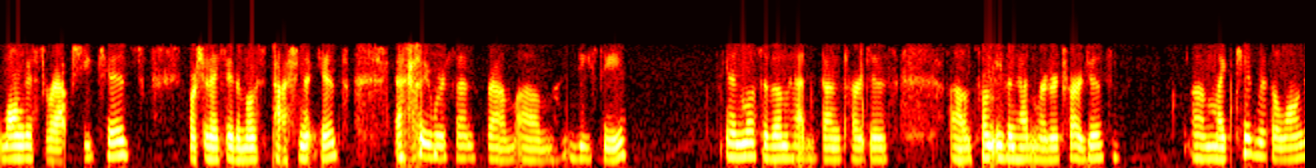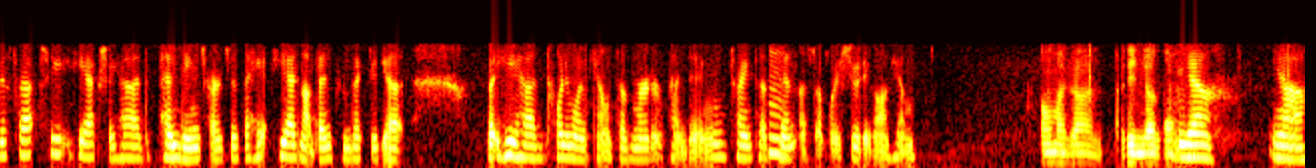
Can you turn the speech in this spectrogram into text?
longest rap sheet kids, or should I say the most passionate kids, actually were sent from um, DC. And most of them had gun charges. Um, some even had murder charges. Um, my kid with the longest rap sheet, he actually had pending charges. He had not been convicted yet but he had 21 counts of murder pending, trying to mm. pin a subway shooting on him. Oh my God, I didn't know that. Yeah, yeah,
